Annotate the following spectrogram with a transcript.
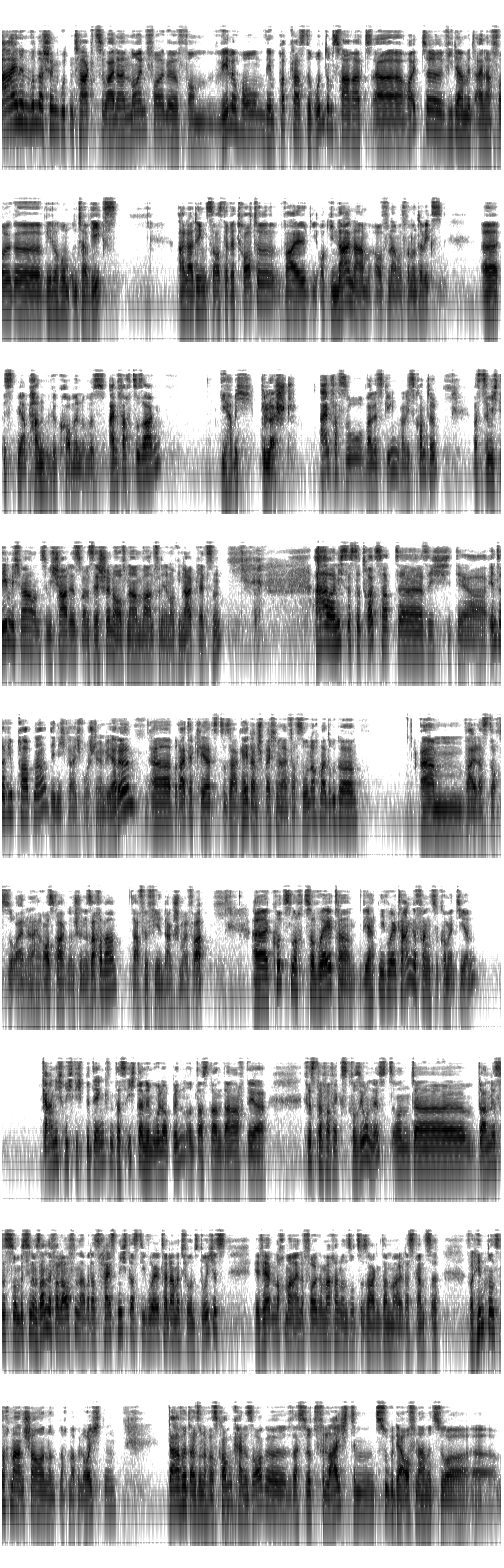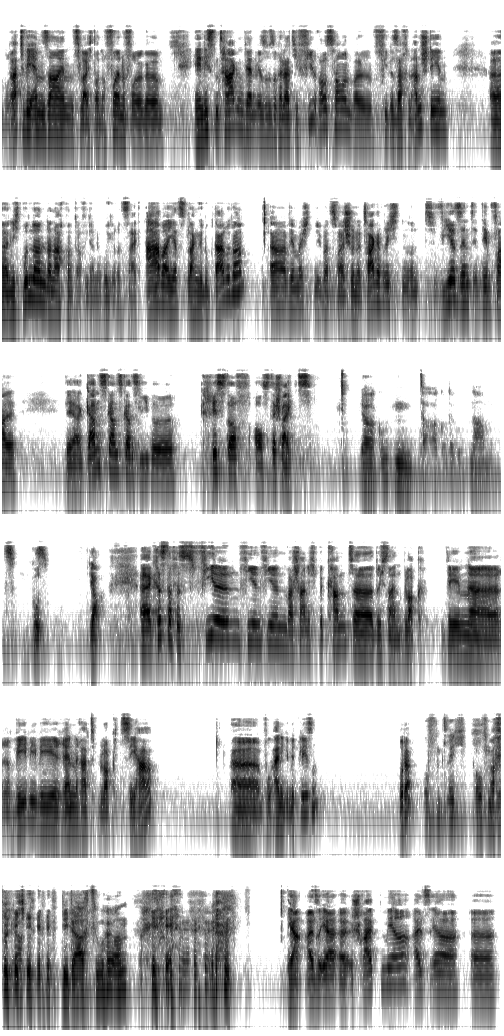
Einen wunderschönen guten Tag zu einer neuen Folge vom Velo Home, dem Podcast rund ums Fahrrad. Äh, heute wieder mit einer Folge Velo Home unterwegs. Allerdings aus der Retorte, weil die Originalaufnahme von unterwegs äh, ist mir abhanden gekommen, um es einfach zu sagen. Die habe ich gelöscht. Einfach so, weil es ging, weil ich es konnte. Was ziemlich dämlich war und ziemlich schade ist, weil es sehr schöne Aufnahmen waren von den Originalplätzen. Aber nichtsdestotrotz hat äh, sich der Interviewpartner, den ich gleich vorstellen werde, äh, bereit erklärt zu sagen, hey, dann sprechen wir einfach so nochmal drüber, ähm, weil das doch so eine herausragende und schöne Sache war. Dafür vielen Dank schon mal vorab. Äh, kurz noch zur Vuelta. Wir hatten die Vuelta angefangen zu kommentieren. Gar nicht richtig bedenkend, dass ich dann im Urlaub bin und dass dann danach der Christoph auf Exkursion ist. Und äh, dann ist es so ein bisschen im Sande verlaufen, aber das heißt nicht, dass die Vuelta damit für uns durch ist. Wir werden nochmal eine Folge machen und sozusagen dann mal das Ganze von hinten uns nochmal anschauen und nochmal beleuchten. Da wird also noch was kommen, keine Sorge. Das wird vielleicht im Zuge der Aufnahme zur äh, Rad-WM sein, vielleicht auch noch vorher eine Folge. In den nächsten Tagen werden wir sowieso relativ viel raushauen, weil viele Sachen anstehen. Äh, nicht wundern, danach kommt auch wieder eine ruhigere Zeit. Aber jetzt lang genug darüber. Äh, wir möchten über zwei schöne Tage berichten und wir sind in dem Fall der ganz, ganz, ganz liebe Christoph aus der Schweiz. Ja, guten Tag oder guten Abend. Gut. Ja. Äh, Christoph ist vielen, vielen, vielen wahrscheinlich bekannt äh, durch seinen Blog, den äh, www.rennradblog.ch, äh, wo einige mitlesen. Oder? Hoffentlich. Hoffentlich. Hoffentlich. Ja. Die da auch zuhören. Ja, also er äh, schreibt mehr, als er äh,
